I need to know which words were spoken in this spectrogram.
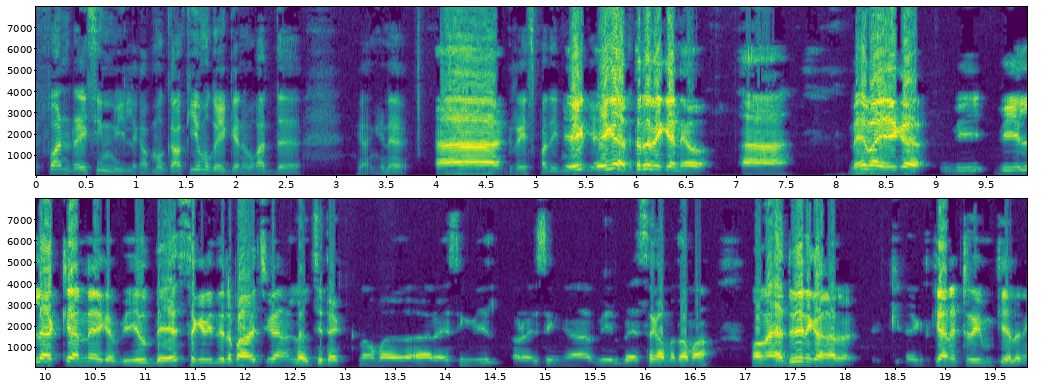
F1 රේසින් විල්ල එකක්? මොකා කිය මොක ගැන. මොකක්ද හෙන ග්‍රේස් පදින්න ඒ ඇත්තර එකනව මෙම ඒක වීල්ලක් කියන්න එක වීල් බේස්සක විදිට පාච්චි කන ලොචිටෙක් නොම රේසිං වීල් රේසිං වීල් බේස්ස කම තමා මම හැදුවෙනක අර කියන ට්‍රීම් කියලන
